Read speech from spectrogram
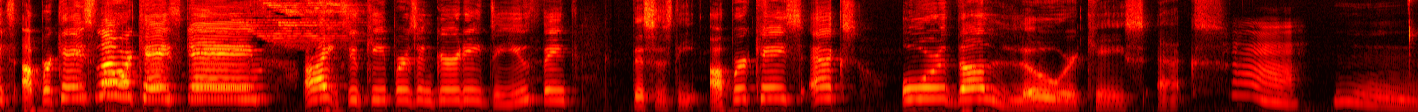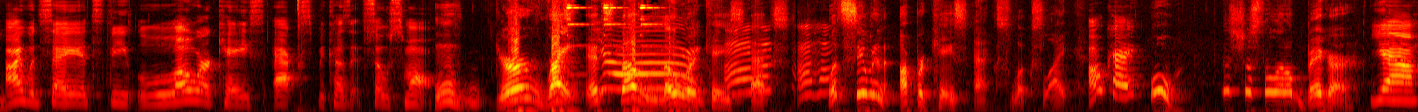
it's uppercase, It's lowercase game. All right, zookeepers and Gerdy, do you think this is the uppercase X or the lowercase X? Hmm. I would say it's the lowercase x because it's so small. Mm, you're right. It's the Yay! lowercase Mhm, X. mhm. Let's see what an uppercase X looks like. Okay. Ooh, it's just a little bigger. Yeah,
